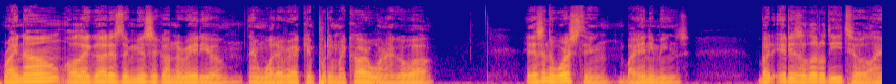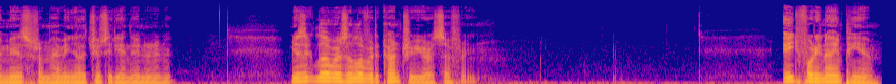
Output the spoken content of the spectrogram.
Right now, all I got is the music on the radio and whatever I can put in my car when I go out. It isn't the worst thing by any means, but it is a little detail I miss from having electricity and the internet. Music lovers all over the country are suffering. 8:49 p.m.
